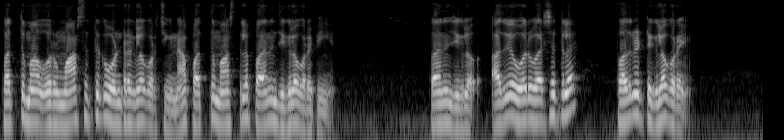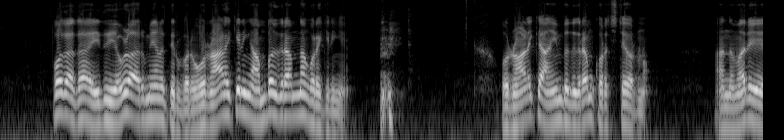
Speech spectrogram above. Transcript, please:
பத்து மா ஒரு மாதத்துக்கு ஒன்றரை கிலோ குறைச்சிங்கன்னா பத்து மாதத்தில் பதினஞ்சு கிலோ குறைப்பீங்க. பதினஞ்சு கிலோ. அதுவே ஒரு வருஷத்தில் பதினெட்டு கிலோ குறையும். போதாதா? இது எவ்வளோ அருமையான தீர்ப்பு ஒரு நாளைக்கு நீங்கள் ஐம்பது கிராம் தான் குறைக்கிறீங்க. ஒரு நாளைக்கு ஐம்பது கிராம் குறைச்சிட்டே வரணும். அந்த மாதிரி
